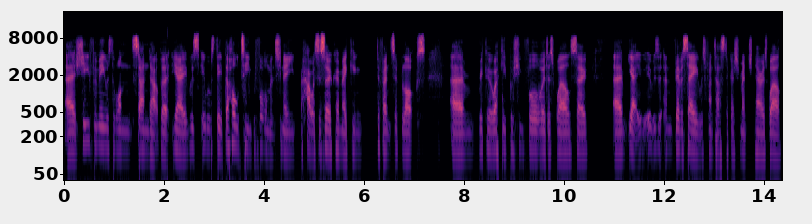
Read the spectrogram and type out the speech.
uh, she for me was the one standout. But yeah, it was it was the, the whole team performance. You know, Hawa Cissoko making defensive blocks, um, Riko Ueki pushing forward as well. So um, yeah, it, it, was and Viv Asseyi was fantastic. I should mention her as well.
